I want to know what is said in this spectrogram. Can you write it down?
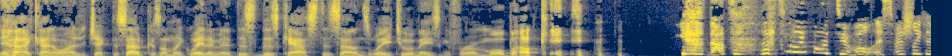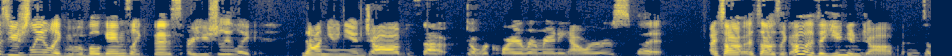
I kind of wanted to check this out because I'm like, wait a minute, this this cast sounds way too amazing for a mobile game. yeah, that's that's what I thought too. Well, especially because usually like mobile games like this are usually like non-union jobs that don't require very many hours. But I saw it, so I was like, oh, it's a union job and it's a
